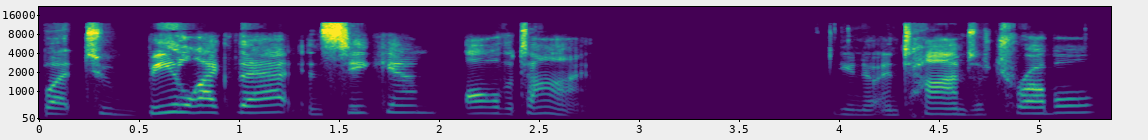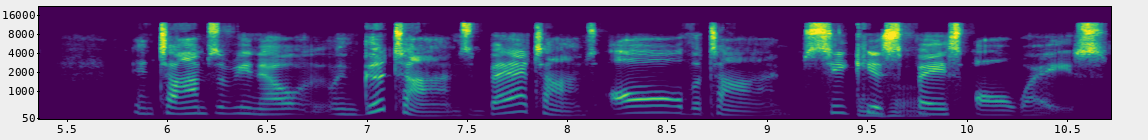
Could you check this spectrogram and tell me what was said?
but to be like that and seek him all the time you know in times of trouble in times of you know in good times bad times all the time seek his mm-hmm. face always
